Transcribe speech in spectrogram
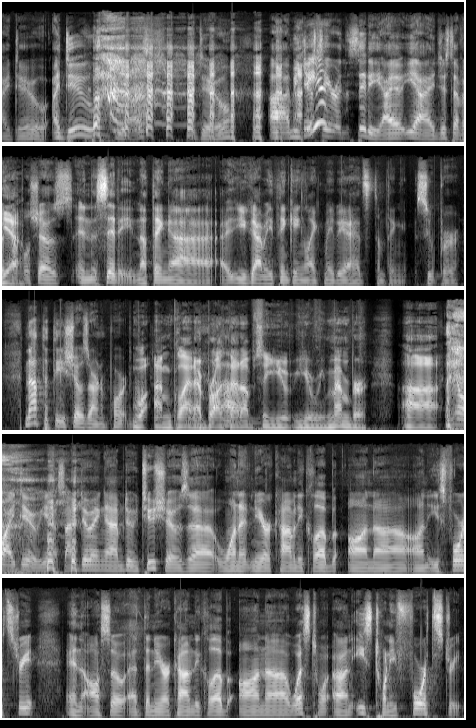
I do. I do. yes, I do. Uh, I mean, just here in the city. I yeah. I just have a Yeah. couple shows in the city. Nothing. Uh, you got me thinking like maybe I had something super. Not that these shows aren't important. Well, I'm glad I brought that up so you you remember. Uh, no, I do. Yes, I'm doing. I'm doing two shows. Uh, one at New York Comedy Club on uh, on East Fourth Street, and also at the New York Comedy Club on uh, West tw- on East Twenty Fourth Street,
